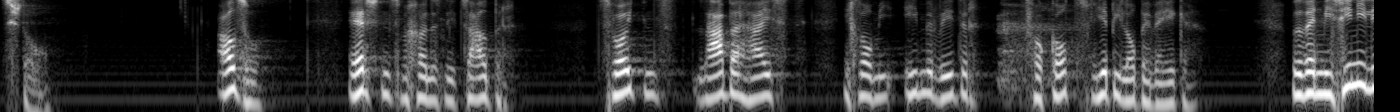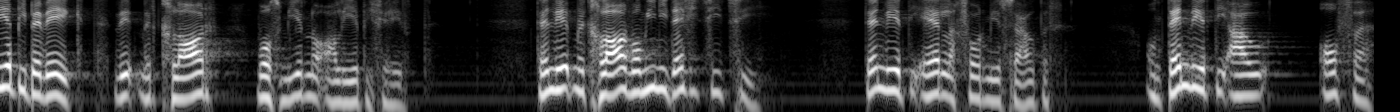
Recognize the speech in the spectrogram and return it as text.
zu stehen. Also, erstens, wir können es nicht selber. Zweitens, Leben heißt, ich lasse mich immer wieder von Gottes Liebe bewegen. Weil wenn mich seine Liebe bewegt, wird mir klar, was mir noch an Liebe fehlt. Dann wird mir klar, wo meine Defizite sind. Dann wird ich ehrlich vor mir selber. Und dann wird ich auch offen.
